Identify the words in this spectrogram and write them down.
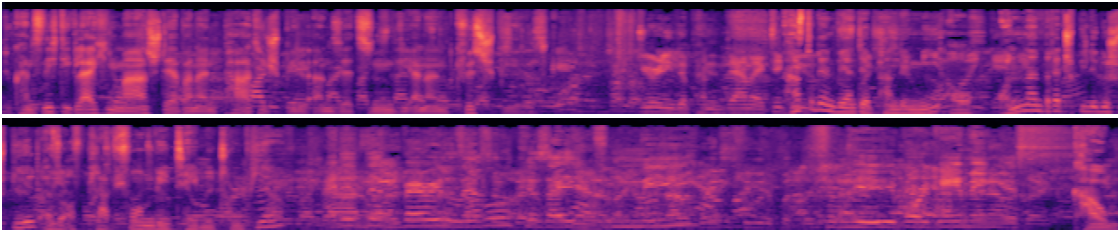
Du kannst nicht die gleichen Maßstäbe an ein Partyspiel ansetzen wie an ein Quizspiel. Hast du denn während der Pandemie auch Online-Brettspiele gespielt, also auf Plattformen wie Tabletopia? Kaum.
